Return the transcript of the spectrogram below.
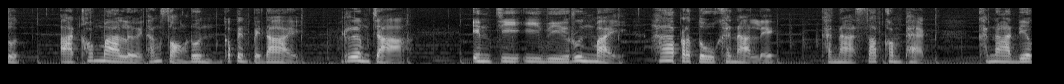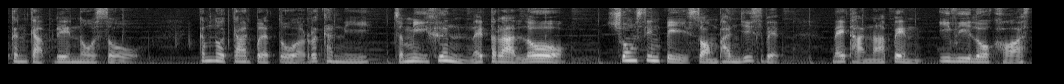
สุดๆ อาจเข้ามาเลยทั้ง 2 รุ่นก็เป็นไปได้ เริ่มจาก MG EV รุ่นใหม่ 5 ประตูขนาดเล็ก ขนาดซับคอมแพคขนาดเดียวกันกับ r e n o s o กำหนดการเปิดตัวรถคันนี้จะมีขึ้นในตลาดโลก ช่วงสิ้นปี 2021 ในฐานะเป็น EV low cost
